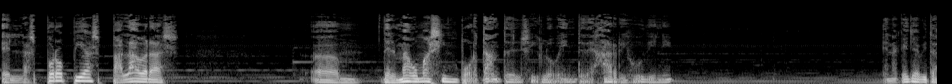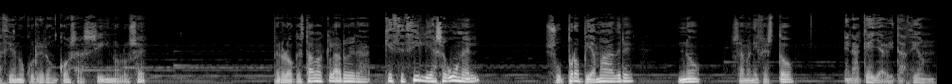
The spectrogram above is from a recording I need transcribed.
En las propias palabras um, del mago más importante del siglo XX, de Harry Houdini, en aquella habitación ocurrieron cosas, sí, no lo sé. Pero lo que estaba claro era que Cecilia, según él, su propia madre, no se manifestó en aquella habitación.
